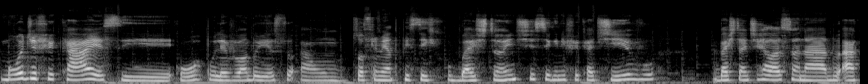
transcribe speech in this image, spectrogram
modificar esse corpo, levando isso a um sofrimento psíquico bastante significativo, bastante relacionado a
